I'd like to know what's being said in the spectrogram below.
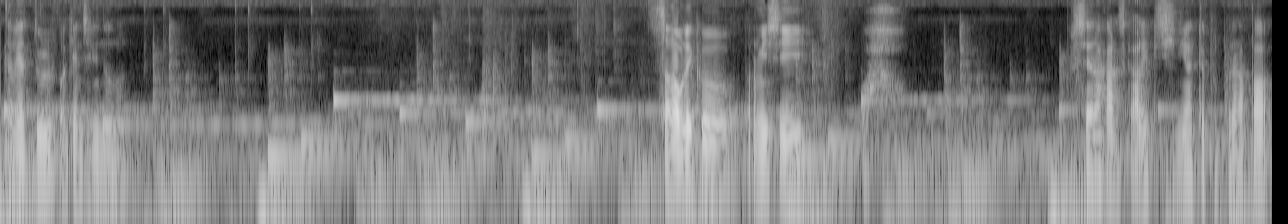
Kita lihat dulu bagian sini teman-teman. Assalamualaikum, permisi. Wow, berserakan sekali di sini ada beberapa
